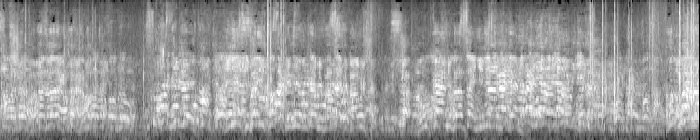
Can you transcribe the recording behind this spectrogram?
Давай, давай, работай, работай. С не боись, просто руками бросайте повыше. Руками бросай, не лезьте ногами. Руки!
